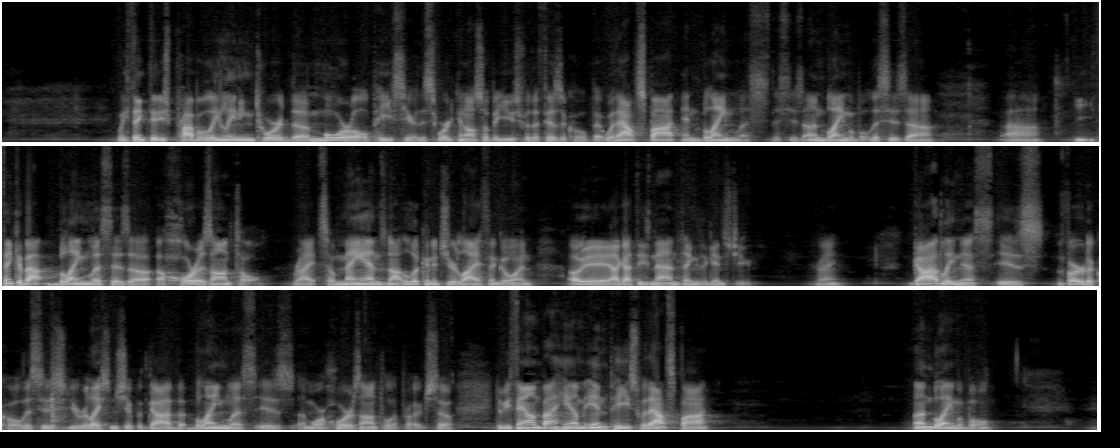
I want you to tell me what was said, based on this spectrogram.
We think that he's probably leaning toward the moral piece here. This word can also be used for the physical, but without spot and blameless. This is unblameable. This is, uh, uh, think about blameless as a, a, horizontal, right? So man's not looking at your life and going, oh, yeah, yeah, I got these nine things against you, right? Godliness is vertical. This is your relationship with God, but blameless is a more horizontal approach. So to be found by Him in peace, without spot, unblameable.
